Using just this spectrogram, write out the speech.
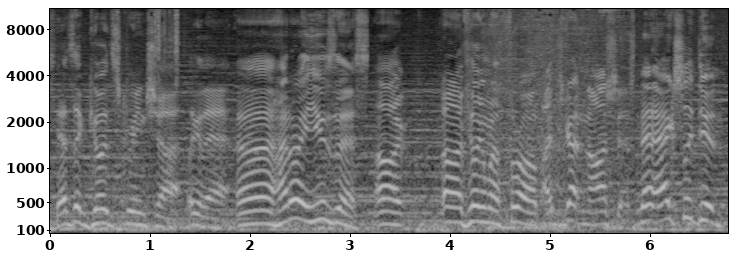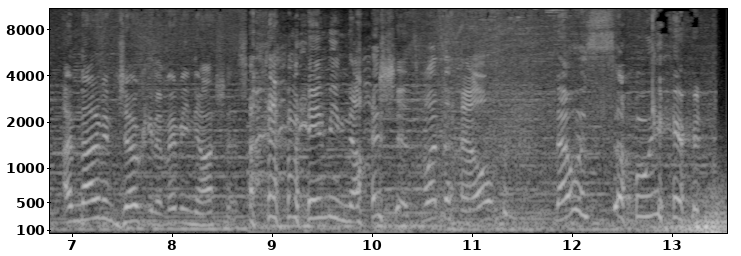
See, that's a good screenshot. Look at that. Uh, how do I use this? Oh, oh, I feel like I'm gonna throw up. I just got nauseous. That actually, dude, I'm not even joking. That made me nauseous. that made me nauseous. What the hell? That was so weird.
